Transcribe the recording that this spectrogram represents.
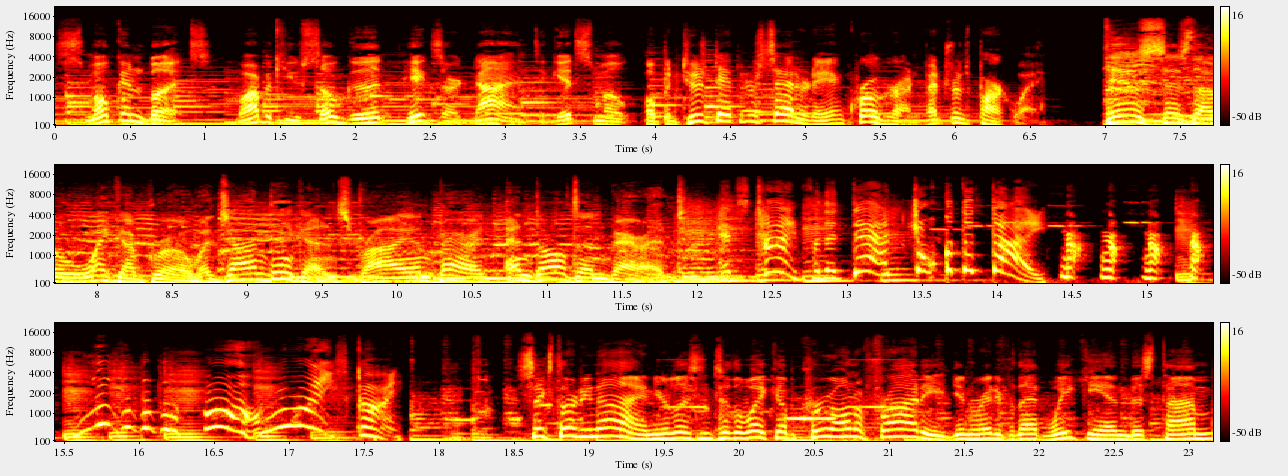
Smoking Butts. Barbecue so good, pigs are dying to get smoked. Open Tuesday through Saturday in Kroger on Veterans Parkway. This is the Wake Up Crew with John Dinkins, Brian Barrett, and Dalton Barrett. It's time for the dad joke of the day. No, no, no, no. Oh, nice guy. 639, you're listening to the Wake Up Crew on a Friday, getting ready for that weekend this time.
